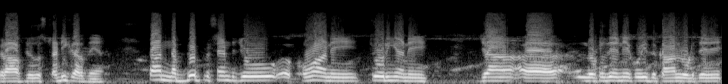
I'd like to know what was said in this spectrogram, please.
ਗ੍ਰਾਫ ਜਦੋਂ ਸਟੱਡੀ ਕਰਦੇ ਹਾਂ ਤਾਂ 90% ਜੋ ਖੋਹਾਂ ਨੇ ਚੋਰੀਆਂ ਨੇ ਜਾਂ ਲੁੱਟਦੇ ਨੇ, ਕੋਈ ਦੁਕਾਨ ਲੁੱਟਦੇ ਨੇ,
